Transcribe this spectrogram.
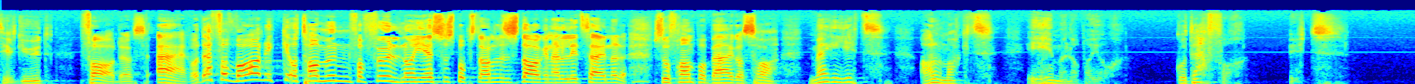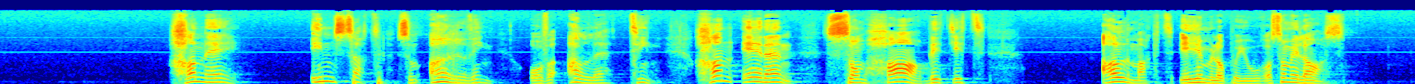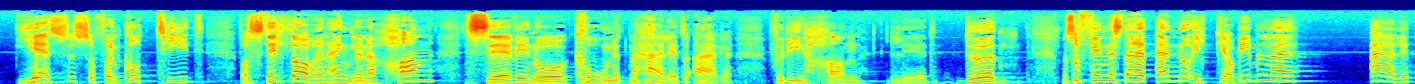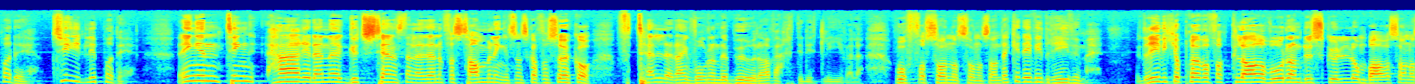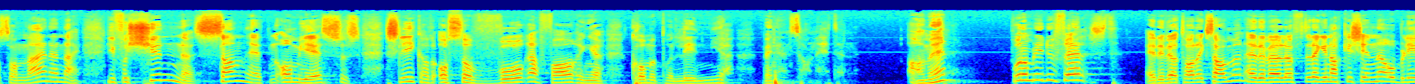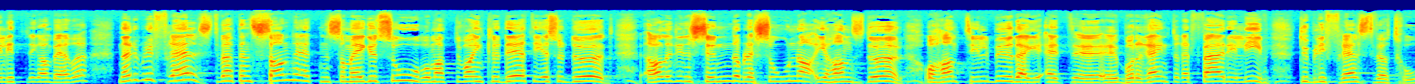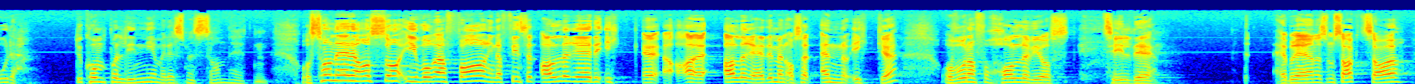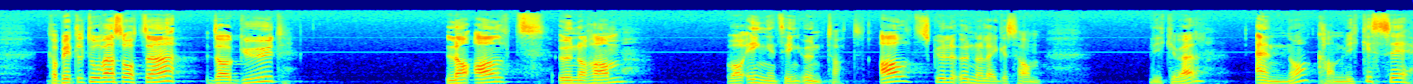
Til Gud Faders ære. Og Derfor var det ikke å ta munnen for full når Jesus på oppstandelsesdagen eller litt senere sto fram på berget og sa meg er gitt all makt i himmel og på jord. Gå derfor ut. Han er innsatt som arving over alle ting. Han er den som har blitt gitt all makt i himmel og på jord, og som vi la oss. Jesus, som for en kort tid var stilt lavere enn englene, han ser vi nå kronet med herlighet og ære fordi han led døden. Men så finnes det et ennå ikke, og Bibelen er ærlig på det, tydelig på det. Det er ingenting her i denne gudstjenesten eller denne forsamlingen som skal forsøke å fortelle deg hvordan det burde ha vært i ditt liv. eller hvorfor sånn og sånn og sånn. Det er ikke det vi driver med. Vi driver ikke og prøver å forklare hvordan du skulle om bare sånn og sånn. Nei, nei, nei. Vi forkynner sannheten om Jesus, slik at også våre erfaringer kommer på linje med den sannheten. Amen. Hvordan blir du frelst? Er det ved å ta deg sammen? Er det ved å løfte deg i nakkeskinnet og bli litt bedre? Nei, du blir frelst ved at den sannheten som er Guds ord, om at du var inkludert i Jesu død Alle dine synder ble sona i hans død, og han tilbyr deg et eh, både rent og rettferdig liv. Du blir frelst ved å tro det. Du kommer på linje med det som er sannheten. Og Sånn er det også i vår erfaring. Det fins et allerede, eh, allerede, men også et ennå ikke. Og hvordan forholder vi oss til det? Hebreerne som sagt sa kapittel 2 vers 8 da Gud la alt under ham, var ingenting unntatt. Alt skulle underlegges ham. Likevel, ennå kan vi ikke se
